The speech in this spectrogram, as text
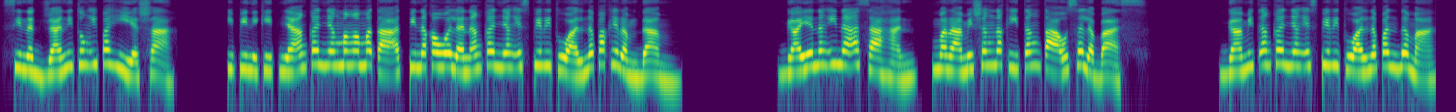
Sinadya nitong ipahiya siya. Ipinikit niya ang kanyang mga mata at pinakawalan ang kanyang espiritual na pakiramdam. Gaya ng inaasahan, marami siyang nakitang tao sa labas. Gamit ang kanyang espiritual na pandama,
